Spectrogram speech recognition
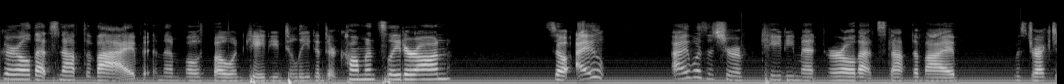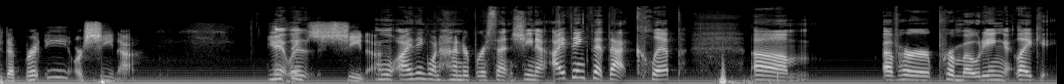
"Girl, that's not the vibe." And then both Beau and Katie deleted their comments later on. So I, I wasn't sure if Katie meant "Girl, that's not the vibe" was directed at Brittany or Scheana. You It think was- Scheana? Well, I think 100% Scheana. I think that that clip um, of her promoting, like,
